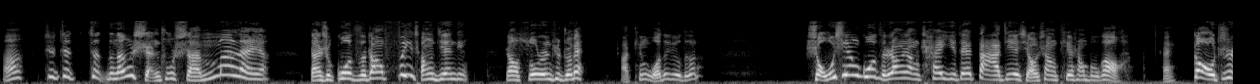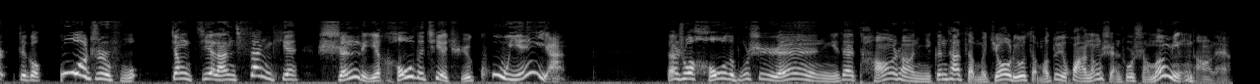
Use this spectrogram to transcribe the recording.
啊，这这这能审出什么来呀？但是郭子章非常坚定，让所有人去准备啊，听我的就得了。首先，郭子章让差役在大街小巷贴上布告啊，哎，告知这个郭知府将接拦三天审理猴子窃取库银一案。咱说猴子不是人，你在堂上你跟他怎么交流、怎么对话，能审出什么名堂来啊？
